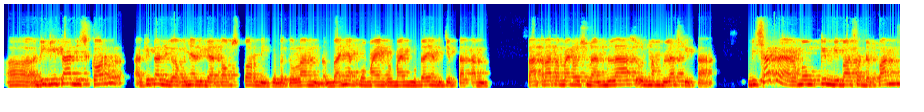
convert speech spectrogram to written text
Eh, di kita di skor eh, kita juga punya liga top skor nih. Kebetulan banyak pemain-pemain muda yang diciptakan rata-rata pemain U19, U16 kita. Bisa nggak mungkin di masa depan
